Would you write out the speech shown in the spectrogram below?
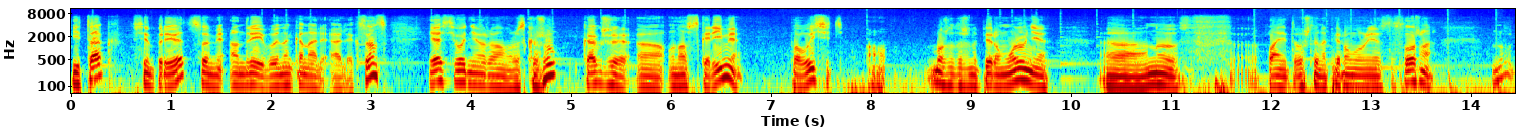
Итак, всем привет, с вами Андрей, вы на канале AlexSense. Я сегодня вам расскажу, как же э, у нас в Скариме повысить, э, можно даже на первом уровне, э, ну, в плане того, что на первом уровне это сложно. Ну,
